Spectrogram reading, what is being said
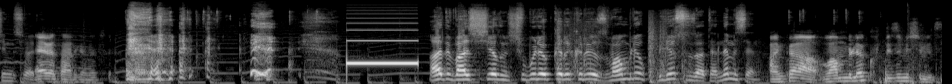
şimdi söyle. Evet arkadaşlar. Hadi başlayalım. Şu blokları kırıyoruz. One Block biliyorsun zaten değil mi sen? Kanka One Block bizim işimiz.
